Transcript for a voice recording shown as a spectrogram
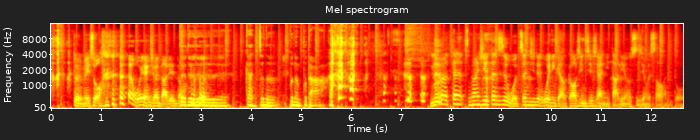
对，没错，我也很喜欢打电动。对对对对对对，干真的不能不打。没有，但没关系。但是我真心的为你感到高兴。接下来你打电动的时间会少很多。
